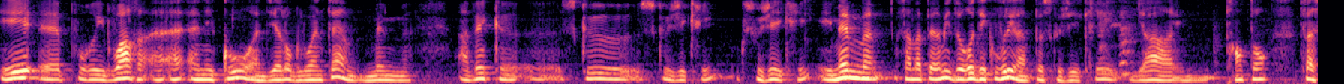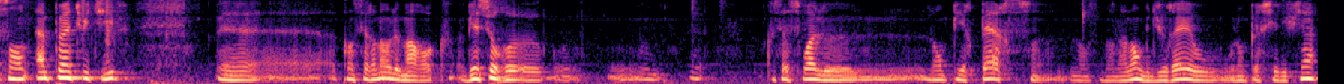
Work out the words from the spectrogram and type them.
et euh, pour y voir un, écho, un dialogue lointain, même avec ce que, ce que j'écris, ce que j'ai écrit. Et même, ça m'a permis de redécouvrir un peu ce que j'ai écrit il y a 30 ans, de façon un peu intuitive, concernant le Maroc. Bien sûr, que ce soit l'Empire perse, dans, la langue du Ré, ou, l'Empire chérifien,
